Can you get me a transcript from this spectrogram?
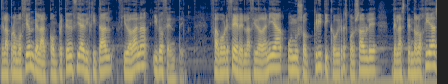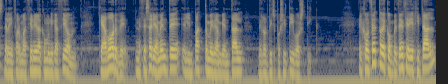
de la promoción de la competencia digital ciudadana y docente. Favorecer en la ciudadanía un uso crítico y responsable de las tecnologías de la información y la comunicación, que aborde necesariamente el impacto medioambiental de los dispositivos TIC. El concepto de competencia digital,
